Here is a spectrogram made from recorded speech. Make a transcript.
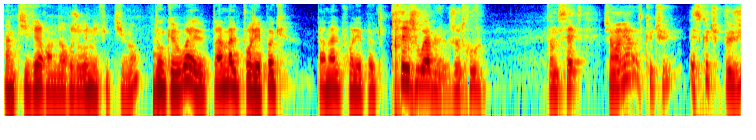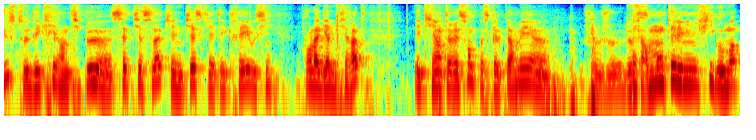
un petit verre en or jaune, effectivement. Donc euh, ouais, pas mal pour l'époque, pas mal pour l'époque. Très jouable, je trouve, comme set. J'aimerais bien que tu. Est-ce que tu peux juste décrire un petit peu euh, cette pièce-là, qui est une pièce qui a été créée aussi pour la gamme pirate et qui est intéressante parce qu'elle permet euh, je- je- de faire monter les minifigs au mât.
